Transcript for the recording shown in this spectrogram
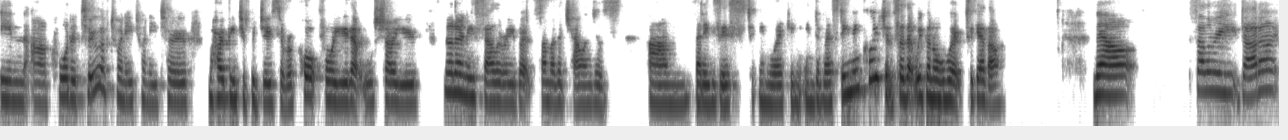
in uh, quarter two of 2022, I'm hoping to produce a report for you that will show you not only salary, but some of the challenges um, that exist in working in diversity and inclusion so that we can all work together. Now, salary data,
